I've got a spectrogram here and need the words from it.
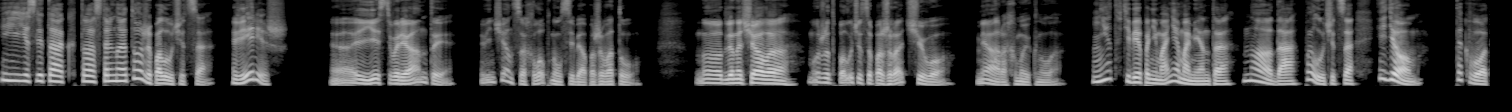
И если так, то остальное тоже получится. Веришь?» «А есть варианты?» Винченцо хлопнул себя по животу. «Но для начала может, получится пожрать чего?» Миара хмыкнула. «Нет в тебе понимания момента. Но да, получится. Идем. Так вот,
